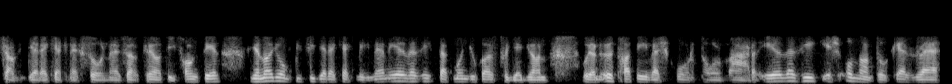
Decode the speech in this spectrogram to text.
csak gyerekeknek szólna ez a kreatív hangtér. Ugye nagyon pici gyerekek még nem élvezik, tehát mondjuk azt, hogy egy olyan, olyan 5-6 éves kortól már élvezik, és onnantól kezdve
